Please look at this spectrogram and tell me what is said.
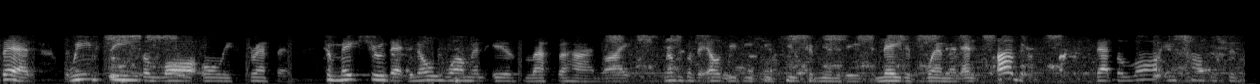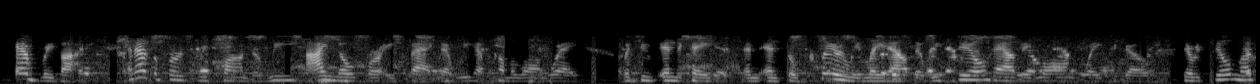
said, we've seen the law only strengthen to make sure that no woman is left behind, right? Members of the LGBTQ community, Native women, and others, that the law encompasses everybody. And as a first responder, we I know for a fact that we have come a long way but you've indicated and, and so clearly laid out that we still have a long way to go. There is still much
